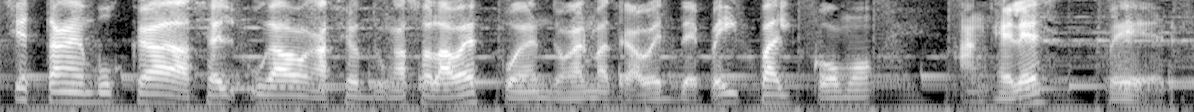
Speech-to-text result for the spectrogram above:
si están en busca de hacer una donación de una sola vez, pueden donarme a través de PayPal como Ángeles PR.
